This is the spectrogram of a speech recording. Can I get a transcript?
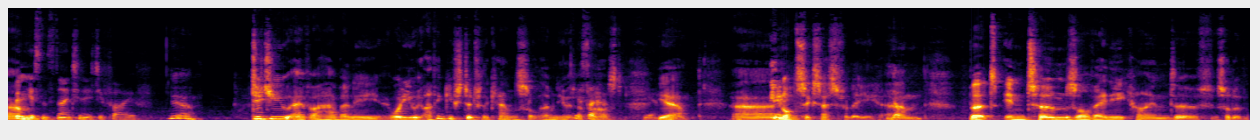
Um, been here since 1985. Yeah. Did you ever have any? Well, you, I think you've stood for the council, haven't you, in yes, the past? I have. Yeah. yeah. Uh, not successfully. Um, but in terms of any kind of sort of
